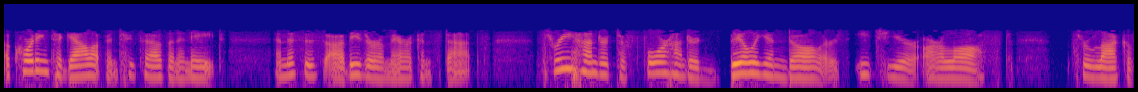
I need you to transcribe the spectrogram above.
According to Gallup in 2008, and this is uh, these are American stats, 300 to 400 billion dollars each year are lost through lack of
